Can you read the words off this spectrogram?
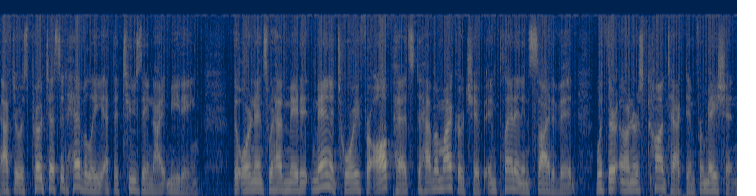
after it was protested heavily at the Tuesday night meeting. The ordinance would have made it mandatory for all pets to have a microchip implanted inside of it with their owner's contact information.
